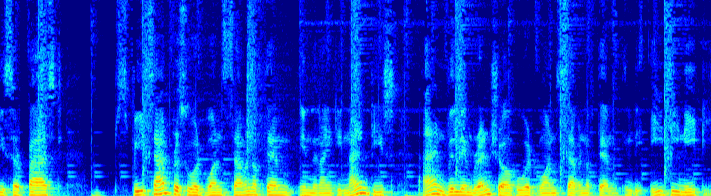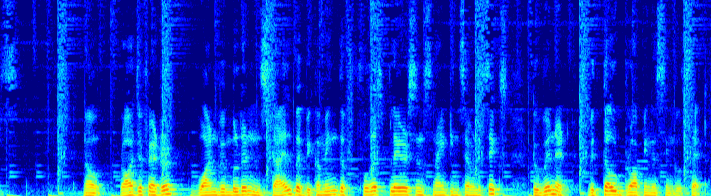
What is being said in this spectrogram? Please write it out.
he surpassed Pete Sampras, who had won seven of them in the 1990s, and William Renshaw, who had won seven of them in the 1880s. Now, Roger Federer won Wimbledon in style by becoming the first player since 1976 to win it without dropping a single set.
